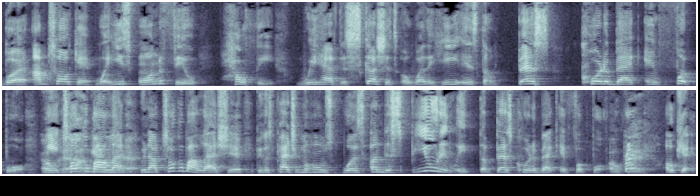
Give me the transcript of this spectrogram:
But I'm talking when he's on the field, healthy. We have discussions of whether he is the best quarterback in football. We ain't Okay, talk I'll about last. that. We're not talking about last year because Patrick Mahomes was undisputedly the best quarterback in football. Okay. Right? Okay.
